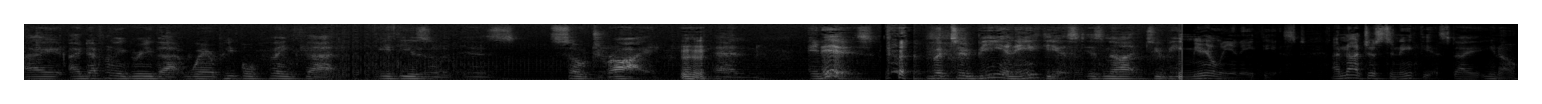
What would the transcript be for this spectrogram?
I, I definitely agree that where people think that atheism is so dry, Mhm. and it is, but to be an atheist is not to be merely an atheist. I'm not just an atheist. I, you know,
